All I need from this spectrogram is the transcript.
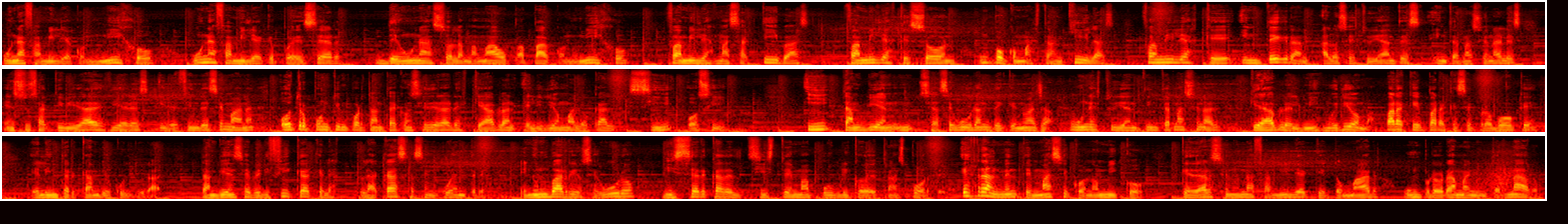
una familia con un hijo, una familia que puede ser de una sola mamá o papá con un hijo, familias más activas, familias que son un poco más tranquilas, familias que integran a los estudiantes internacionales en sus actividades diarias y de fin de semana. Otro punto importante a considerar es que hablan el idioma local sí o sí y también se aseguran de que no haya un estudiante internacional que hable el mismo idioma. ¿Para qué? Para que se provoque el intercambio cultural. También se verifica que la, casa se encuentre en un barrio seguro y cerca del sistema público de transporte. ¿Es realmente más económico quedarse en una familia que tomar un programa en internado?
